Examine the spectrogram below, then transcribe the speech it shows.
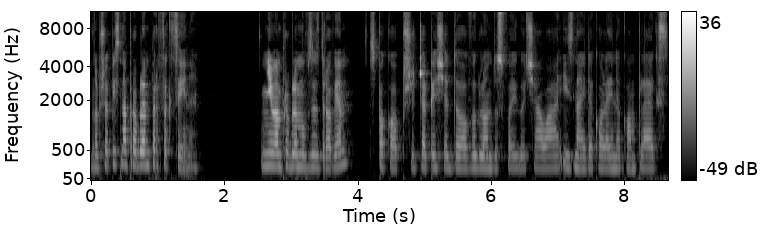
No przepis na problem perfekcyjny. Nie mam problemów ze zdrowiem. Spoko, przyczepię się do wyglądu swojego ciała i znajdę kolejny kompleks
